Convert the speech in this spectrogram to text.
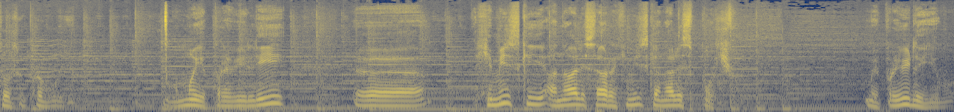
тоже проводим. Мы провели э, химический анализ, агрохимический анализ почвы. Мы провели его.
